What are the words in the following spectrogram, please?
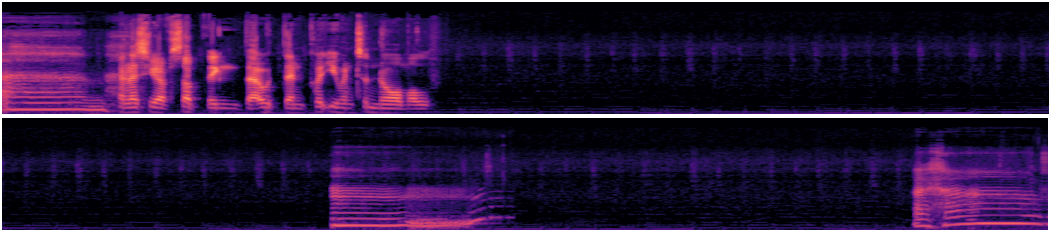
Um. Unless you have something that would then put you into normal. Mm, I have.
